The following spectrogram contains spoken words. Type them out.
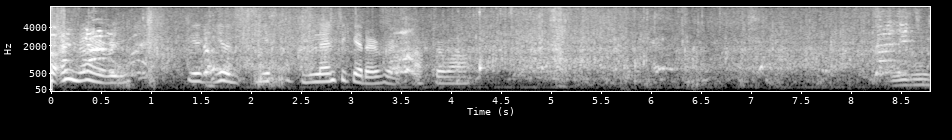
I know, but you, you, you, you learn to get over it after a while. این روز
